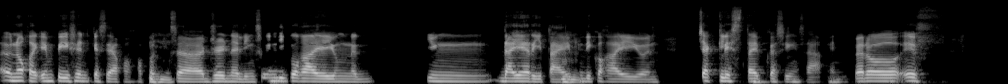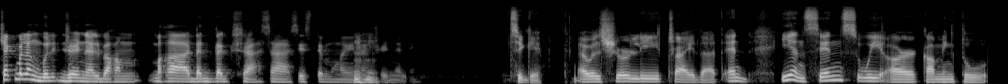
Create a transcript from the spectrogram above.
Ano okay, impatient kasi ako kapag Mhm. sa journaling. So, hindi ko kaya yung nag yung diary type, Mhm. hindi ko kaya yun. Checklist type kasi yung sa akin. Pero if check mo lang bullet journal, baka makadagdag siya sa system mo ngayon ng Mhm. journaling. Sige. I will surely try that. And Ian, since we are coming to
